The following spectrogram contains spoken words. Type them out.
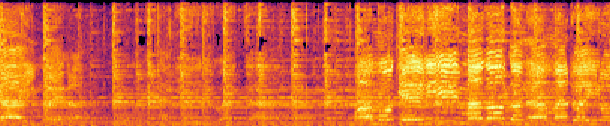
Ngai mwega mutagiri wa ita wamũkĩri madwairo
